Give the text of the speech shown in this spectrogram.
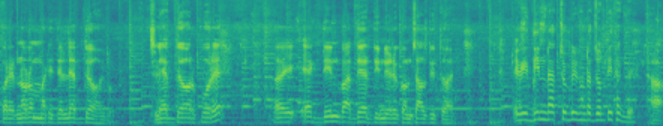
পরে নরম মাটি দিয়ে লেপ দেওয়া হইব। লেপ দেওয়ার পরে ওই একদিন বা দেড় দিন এরকম চাল দিতে হয়। এই দিন রাত চব্বিশ ঘণ্টা চলতেই থাকবে? হ্যাঁ।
